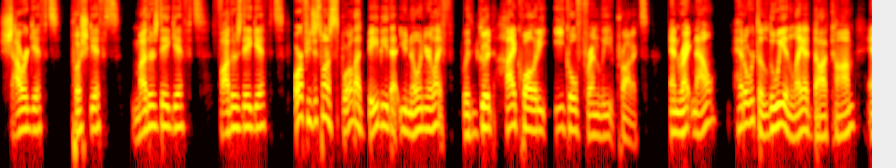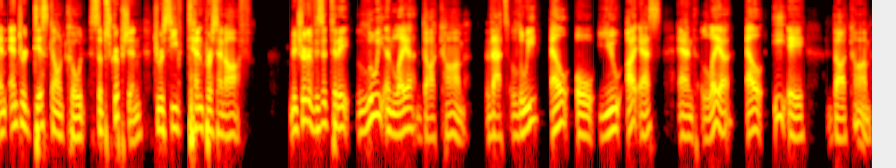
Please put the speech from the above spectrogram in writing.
shower gifts, push gifts, Mother's Day gifts, Father's Day gifts, or if you just want to spoil that baby that you know in your life with good, high quality, eco friendly products. And right now, head over to louisandlea.com and enter discount code subscription to receive 10% off. Make sure to visit today louisandlea.com. That's Louis, L O U I S, and Lea, L E A dot com.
